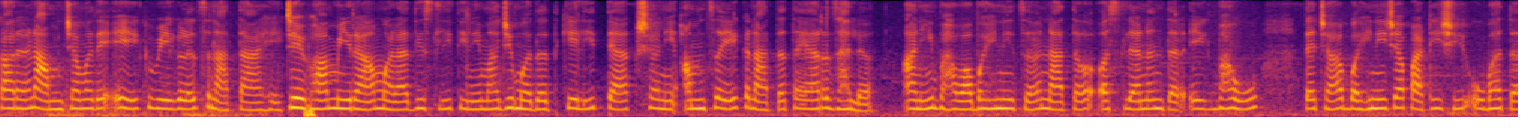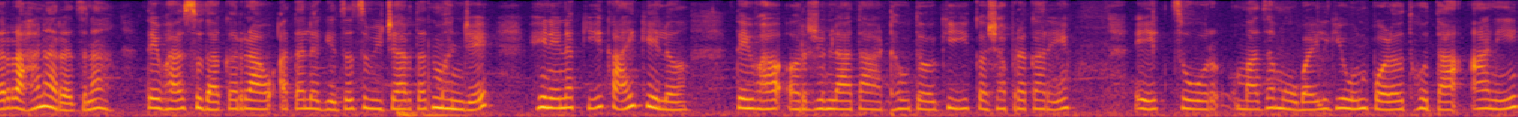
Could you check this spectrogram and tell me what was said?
कारण आमच्यामध्ये एक वेगळंच नातं आहे. जेव्हा मीरा मला दिसली तिने माझी मदत केली त्या क्षणी आमचं एक नातं तयार झालं. आणि भावा बहिणीचं नातं असल्यानंतर एक भाऊ त्याच्या बहिणीच्या पाठीशी उभा तर राहणारच ना? तेव्हा सुधाकर राव आता लगेचच विचारतात म्हणजे हिने नक्की काय केलं? तेव्हा अर्जुनला आता आठवतं की कशा प्रकारे एक चोर माझा मोबाईल घेऊन पळत होता आणि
